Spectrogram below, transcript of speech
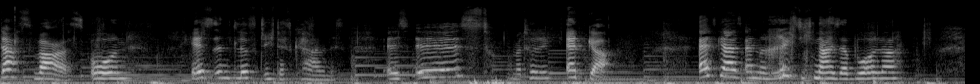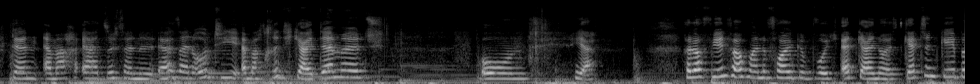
Das war's. Und jetzt entlüfte ich das Geheimnis. Es ist natürlich Edgar. Edgar ist ein richtig nicer Brawler. Denn er macht, er hat durch seine, er hat seine Ulti, er macht richtig geil Damage. Und ja. Hört auf jeden Fall auf meine Folge, wo ich Edgar ein neues Gadget gebe.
